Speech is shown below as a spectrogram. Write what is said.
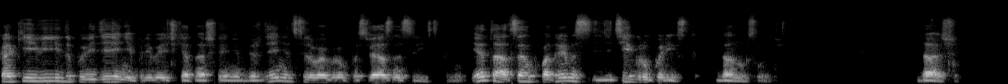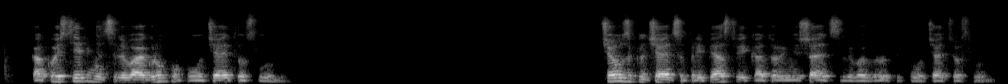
Какие виды поведения, привычки, отношения, убеждения целевой группы связаны с рисками? Это оценка потребностей детей группы риска в данном случае. Дальше. В какой степени целевая группа получает услуги? В чем заключаются препятствия, которые мешают целевой группе получать услуги?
